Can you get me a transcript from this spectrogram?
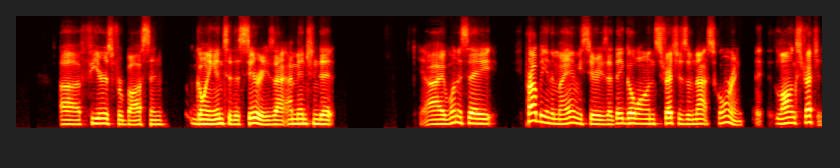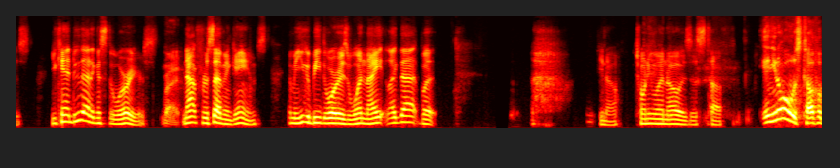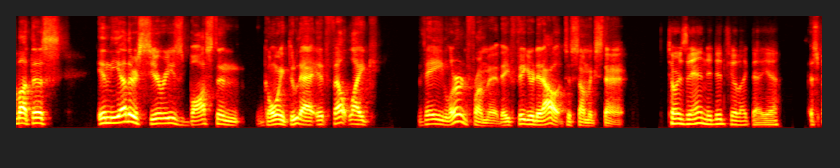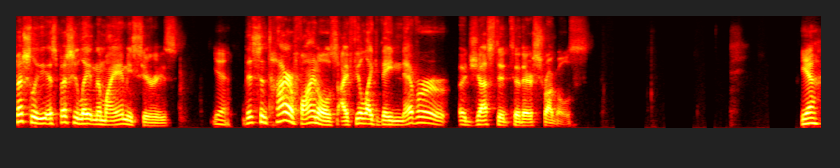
uh fears for Boston going into the series. I, I mentioned it. I want to say probably in the Miami series that they go on stretches of not scoring, eh, long stretches. You can't do that against the Warriors. Right. Not for seven games. I mean, you could beat the Warriors one night like that, but you know, 21-0 is just tough. And you know what was tough about this? In the other series, Boston going through that, it felt like they learned from it. They figured it out to some extent. Towards the end, it did feel like that. Yeah. Especially especially late in the Miami series. Yeah. This entire finals, I feel like they never adjusted to their struggles. Yeah.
